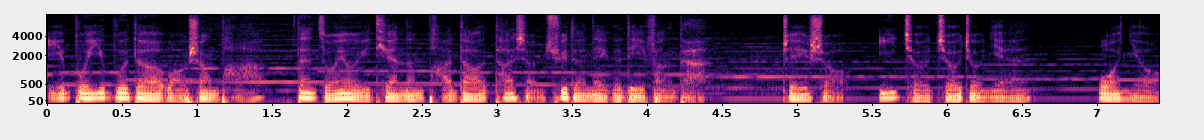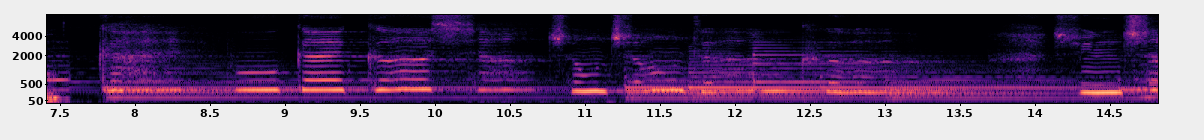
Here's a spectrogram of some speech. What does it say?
一步一步的往上爬，但总有一天能爬到它想去的那个地方的。这一首一九九九年，蜗牛。该不该割下重重的壳，寻找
